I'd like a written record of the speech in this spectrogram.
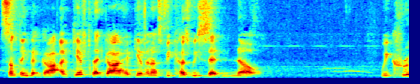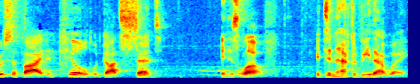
something that God, a gift that God had given us because we said no. We crucified and killed what God sent in His love. It didn't have to be that way.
